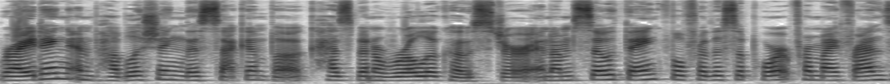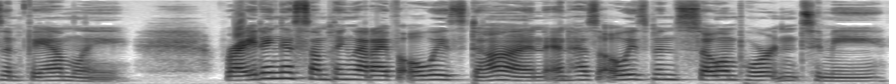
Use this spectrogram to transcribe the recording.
Writing and publishing this second book has been a roller coaster, and I'm so thankful for the support from my friends and family. Writing is something that I've always done and has always been so important to me.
